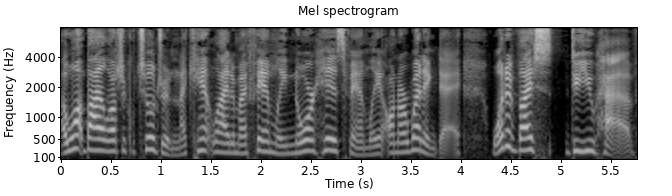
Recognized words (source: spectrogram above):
I want biological children, and I can't lie to my family nor his family on our wedding day. What advice do you have?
